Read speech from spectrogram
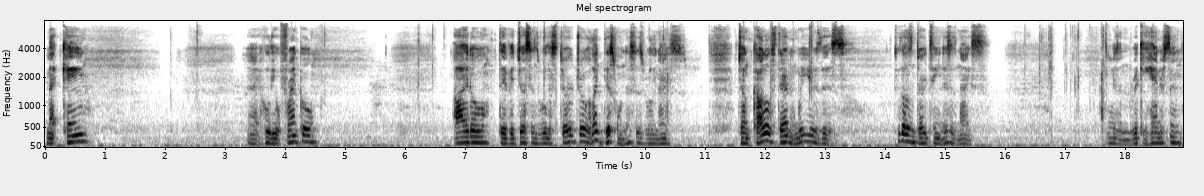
Matt Cain. Julio Franco. Idol. David Justice Willis Stargell. I like this one. This is really nice. Giancarlo Stanton. Year is this? 2013. This is nice. There's a Rickey Henderson.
